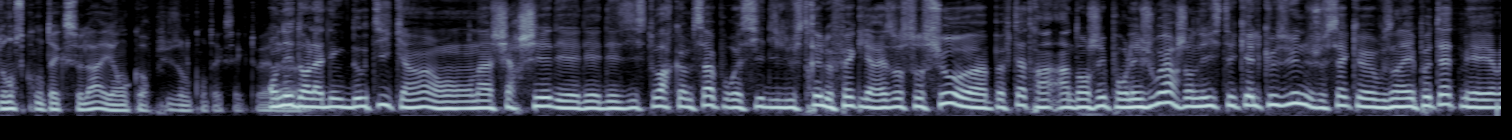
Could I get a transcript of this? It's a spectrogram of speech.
dans ce contexte-là et encore plus dans le contexte actuel. On est dans l'anecdotique. hein. On a cherché des, des- des histoires comme ça pour essayer d'illustrer le fait que les réseaux sociaux euh, peuvent être un, un danger pour les joueurs. J'en ai listé quelques-unes. Je sais que vous en avez peut-être, mais euh,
